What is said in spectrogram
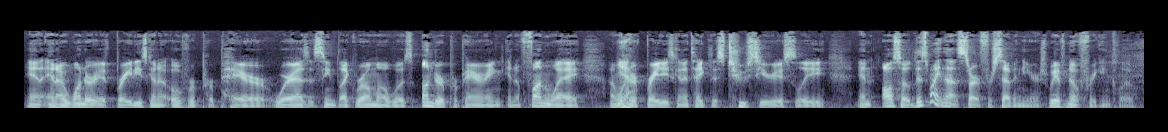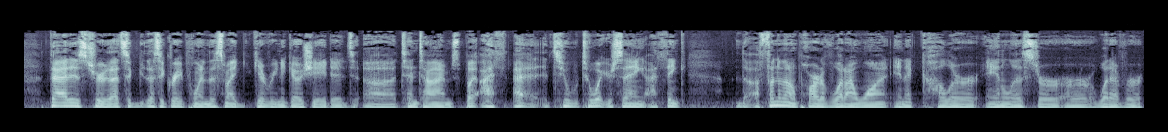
And, and i wonder if brady's going to over prepare whereas it seemed like romo was under preparing in a fun way. I wonder Yeah. if brady's going to take this too seriously. And also this might not start for seven years. We have no freaking clue That is true. That's a that's a great point. This might get renegotiated uh, ten times, but I, I to to what you're saying, I think the, a fundamental part of what I want in a color analyst or, or whatever,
